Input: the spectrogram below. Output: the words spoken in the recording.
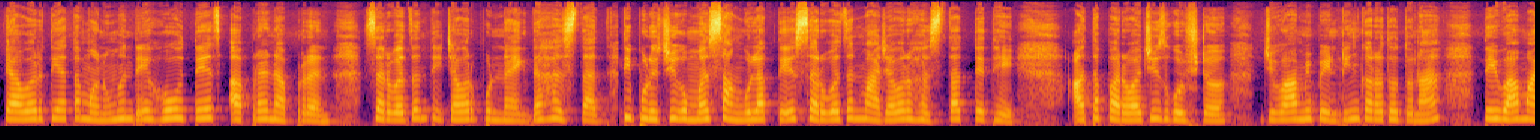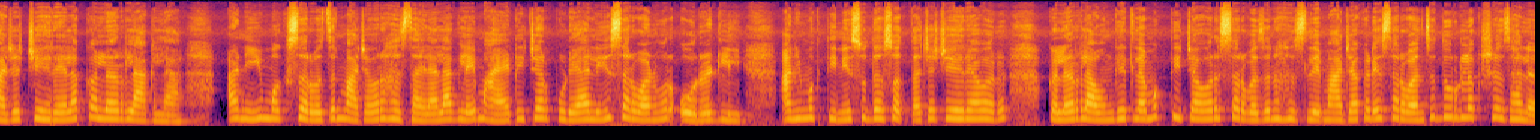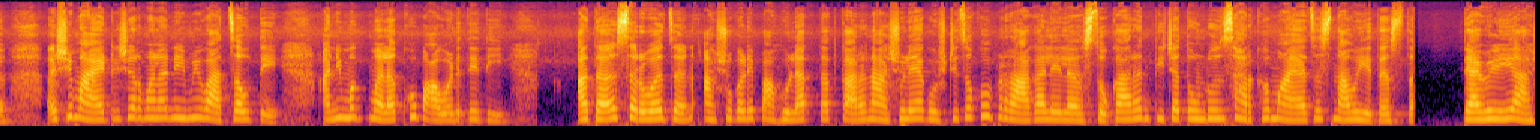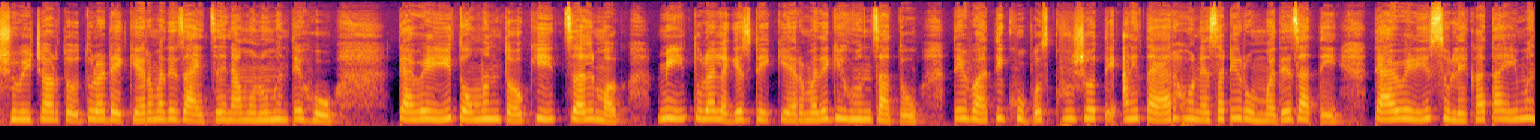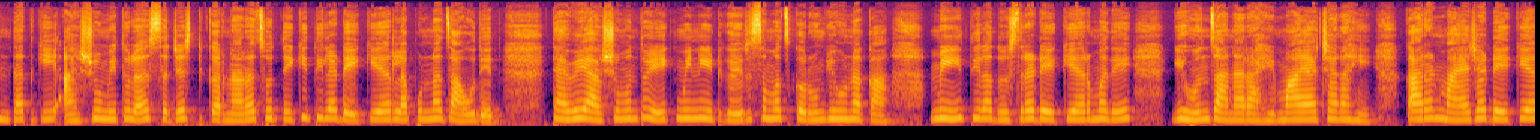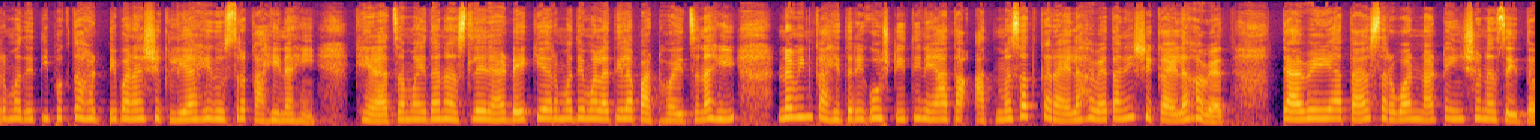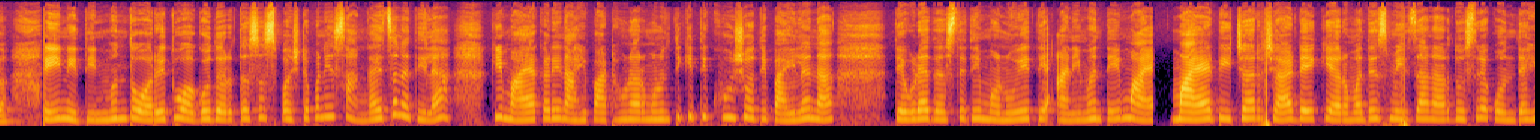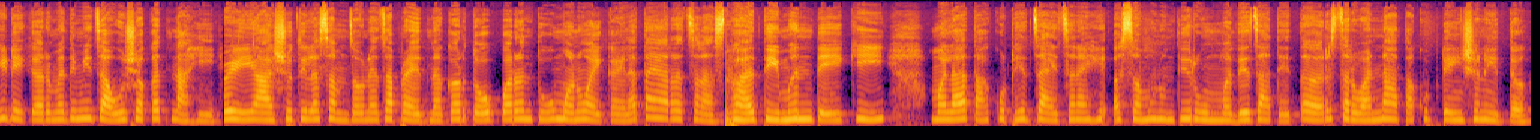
त्यावरती आता मनू म्हणते हो तेच अप्रण अप्रण सर्वजण तिच्यावर पुन्हा एकदा हसतात. ती पुढची गंमत सांगू लागते सर्वजण माझ्यावर हसतात तेथे. आता परवाचीच गोष्ट. जेव्हा आम्ही पेंटिंग करत होतो ना तेव्हा माझ्या चेहऱ्याला कलर लागला आणि मग सर्वजण माझ्यावर हसायला लागले. माया टीचर पुढे आली सर्वांवर ओरडली आणि मग तिने सुद्धा स्वतःच्या चेहऱ्यावर कलर लावून घेतला. मग तिच्यावर सर्वजण हसले. माझ्याकडे सर्वांचं दुर्लक्ष झालं. अशी माया टीचर मला नेहमी वाचवते आणि मग मला खूप आवडते ती. आता सर्वजण आशूकडे पाहू लागतात कारण आशूला या गोष्टीचा खूप राग आलेला असतो कारण तिच्या तोंडून सारखं मायाचंच नाव येत असतं. त्यावेळी आशू विचारतो तुला डेकेअरमध्ये जायचं आहे ना? म्हणून म्हणते हो. त्यावेळी तो म्हणतो की चल मग मी तुला लगेच डे केअरमध्ये घेऊन जातो. तेव्हा ती खूपच खुश होते आणि तयार होण्यासाठी रूममध्ये जाते. त्यावेळी सुलेखाताई म्हणतात की आशू मी तुला सजेस्ट करणारच होते की तिला डे केअरला पुन्हा जाऊ देत. त्यावेळी आशू म्हणतो एक मिनिट गैरसमज करून घेऊ नका. मी तिला दुसऱ्या डे केअरमध्ये घेऊन जाणार आहे मायाच्या नाही. कारण मायाच्या डे केअरमध्ये ती फक्त हट्टीपणा शिकली आहे दुसरं काही नाही. खेळाचं मैदान असलेल्या डे केअरमध्ये मला तिला पाठवायचं नाही. नवीन काहीतरी गोष्टी तिने आता आत्मसात करायला हव्यात आणि शिकायला हव्यात. त्यावेळी आता सर्वांना टेन्शनच येतं. हे नितीन म्हणतो अरे तू अगोदर तसं स्पष्टपणे सांगायचं ना तिला की मायाकडे नाही पाठवणार म्हणून ती किती खुश होती पाहिलं ना? तेवढ्यातच ते म्हणू येते आणि म्हणते माया माया टीचरच्या डे केअरमध्येच मी जाणार दुसऱ्या कोणत्याही डे केअरमध्ये मी जाऊ शकत नाही. वेळी आशू तिला समजवण्याचा प्रयत्न करतो परंतु मनू ऐकायला तयारच नसते. ती म्हणते की मला आता कुठेच जायचं नाही असं म्हणून ती रूममध्ये जाते. तर सर्वांना आता खूप टेन्शन येतं.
